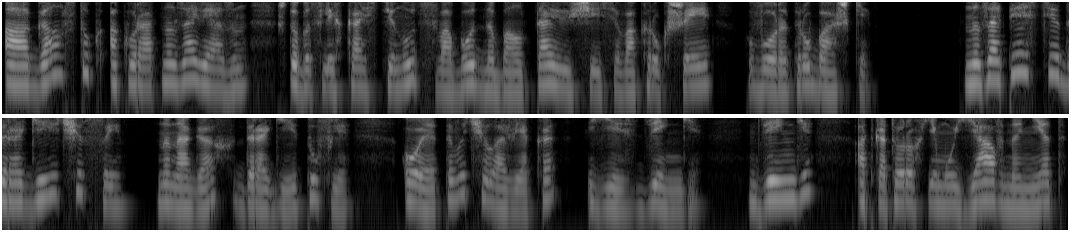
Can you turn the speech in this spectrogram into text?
а галстук аккуратно завязан, чтобы слегка стянуть свободно болтающийся вокруг шеи ворот рубашки. На запястье дорогие часы, на ногах дорогие туфли — у этого человека есть деньги. Деньги, от которых ему явно нет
